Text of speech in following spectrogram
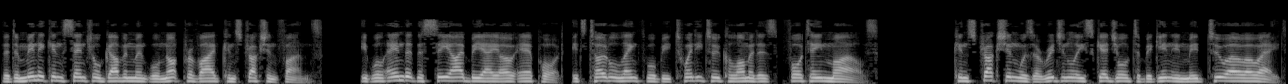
The Dominican central government will not provide construction funds. It will end at the CIBAO airport. Its total length will be 22 kilometers, 14 miles. Construction was originally scheduled to begin in mid-2008.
